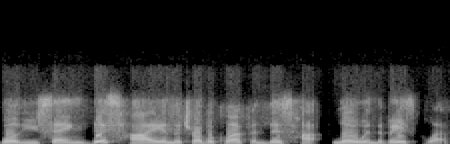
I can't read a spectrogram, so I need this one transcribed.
well, you sang this high in the treble clef and this high, low in the bass clef.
